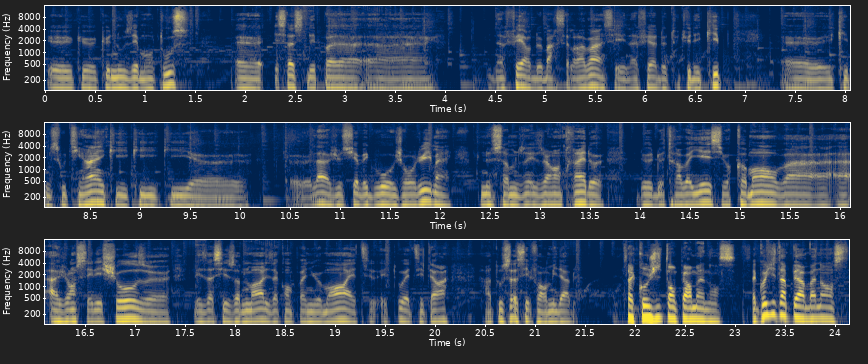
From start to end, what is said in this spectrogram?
que, que, nous aimons tous. et ça, ce n'est pas une affaire de Marcel Ravin, c'est une affaire de toute une équipe euh, qui me soutient, qui, qui, qui euh, euh, là, je suis avec vous aujourd'hui, mais nous sommes déjà en train de, de, de travailler sur comment on va agencer les choses, les assaisonnements, les accompagnements, et, et tout, etc. Alors, tout ça, c'est formidable. Ça cogite en permanence. Ça cogite en permanence.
